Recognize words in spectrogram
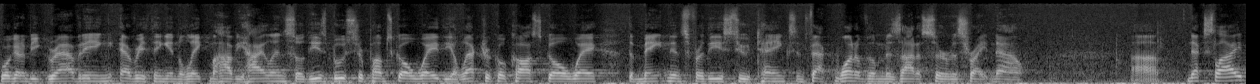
We're going to be gravitying everything into Lake Mojave Highlands, so these booster pumps go away, the electrical costs go away, the maintenance for these two tanks. In fact, one of them is out of service right now. Uh, Next slide.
